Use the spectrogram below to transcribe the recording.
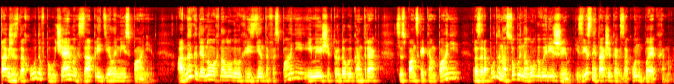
также с доходов, получаемых за пределами Испании. Однако для новых налоговых резидентов Испании, имеющих трудовой контракт с испанской компанией, разработан особый налоговый режим, известный также как закон Бекхэма.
